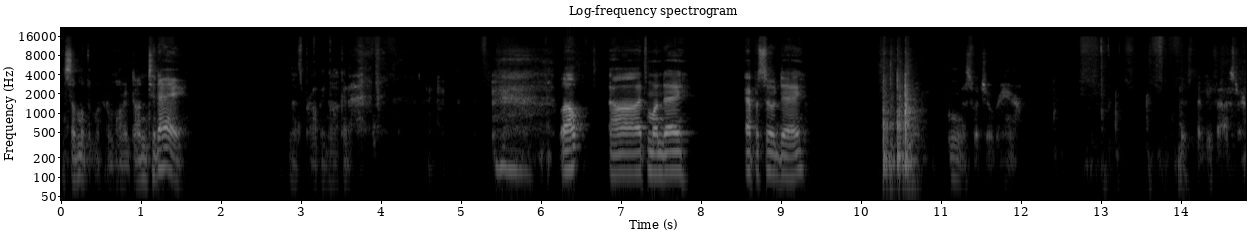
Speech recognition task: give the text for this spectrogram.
And some of them are going to want it done today. And that's probably not going to happen. well, uh, it's Monday, episode day. I'm going to switch over here. This might be faster.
